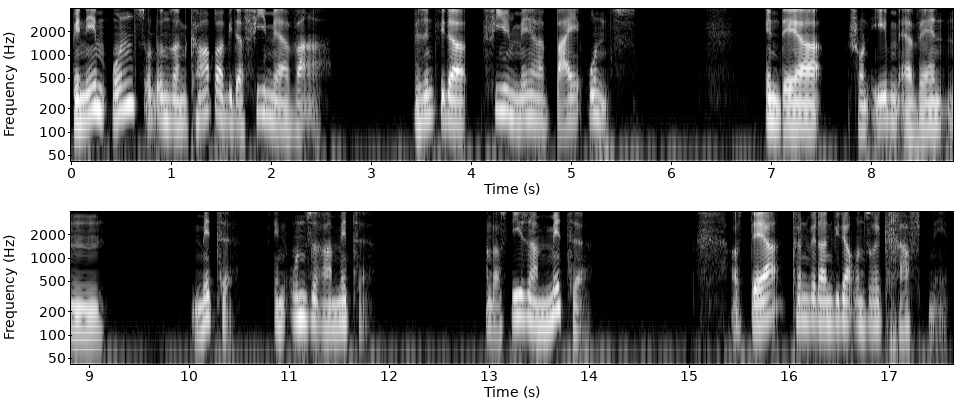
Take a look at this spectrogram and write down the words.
Wir nehmen uns und unseren Körper wieder viel mehr wahr. Wir sind wieder viel mehr bei uns. In der schon eben erwähnten Mitte, in unserer Mitte. Und aus dieser Mitte aus der können wir dann wieder unsere Kraft nehmen.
